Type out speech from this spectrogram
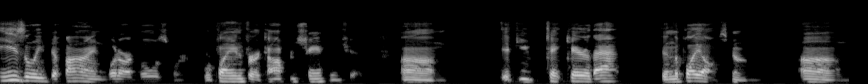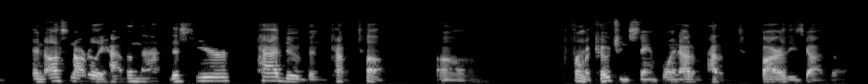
easily defined what our goals were. We're playing for a conference championship. Um, if you take care of that, then the playoffs come. Um, and us not really having that this year had to have been kind of tough. Um, from a coaching standpoint how to how to fire these guys up.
